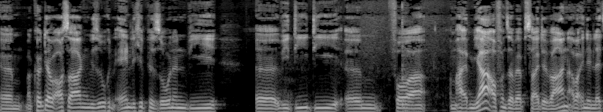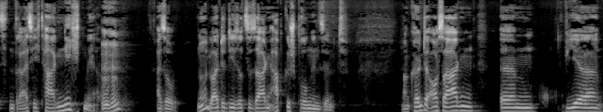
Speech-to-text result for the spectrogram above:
Ähm, man könnte aber auch sagen, wir suchen ähnliche Personen wie, äh, wie die, die ähm, vor einem halben Jahr auf unserer Webseite waren, aber in den letzten 30 Tagen nicht mehr. Mhm. Also ne, Leute, die sozusagen abgesprungen sind. Man könnte auch sagen, ähm, wir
